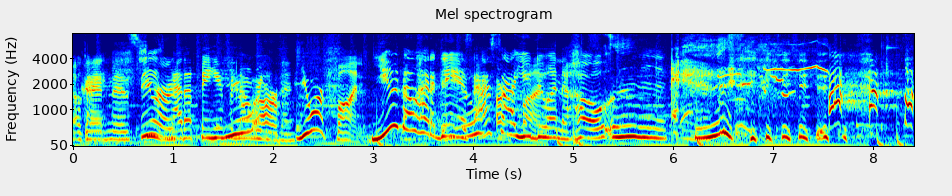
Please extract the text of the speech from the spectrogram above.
okay? Goodness. She's are, not up in here for no are, reason. You are fun. You know how to dance. You I saw you doing the whole. Uh.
